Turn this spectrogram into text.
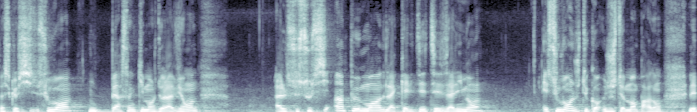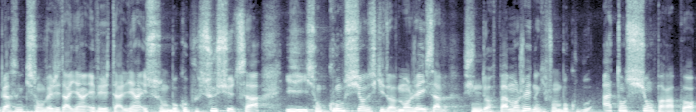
Parce que souvent, une personne qui mange de la viande, elle se soucie un peu moins de la qualité de ses aliments et souvent, justement, pardon, les personnes qui sont végétariens et végétaliens, ils sont beaucoup plus soucieux de ça. Ils sont conscients de ce qu'ils doivent manger. Ils savent ce qu'ils ne doivent pas manger. Donc, ils font beaucoup attention par rapport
